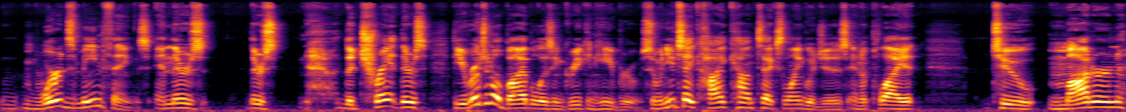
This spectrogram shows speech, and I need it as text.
words mean things and there's there's the tra- there's the original bible is in greek and hebrew so when you take high context languages and apply it to modern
